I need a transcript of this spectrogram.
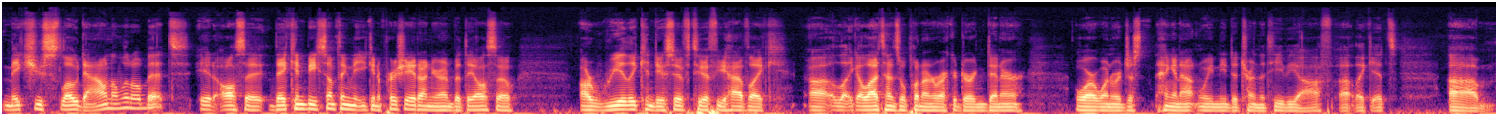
makes you slow down a little bit it also they can be something that you can appreciate on your own but they also are really conducive to if you have like uh, like a lot of times we'll put on a record during dinner or when we're just hanging out and we need to turn the TV off uh, like it's um,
